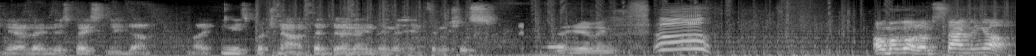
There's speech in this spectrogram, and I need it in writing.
Yeah, then it's basically done. Like, he needs pushing out if they're doing anything that him finishes. Uh, healing. Oh! Oh my god, I'm standing up!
